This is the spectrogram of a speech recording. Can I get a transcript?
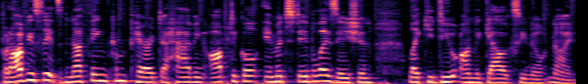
but obviously it's nothing compared to having optical image stabilization like you do on the Galaxy Note 9.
